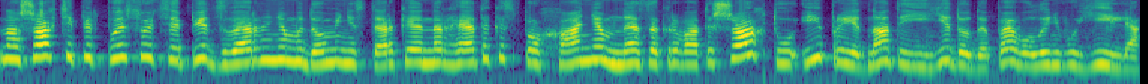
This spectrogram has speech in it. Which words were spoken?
На шахті підписуються під зверненнями до Міністерки енергетики з проханням не закривати шахту і приєднати її до ДП «Волиньвугілля».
